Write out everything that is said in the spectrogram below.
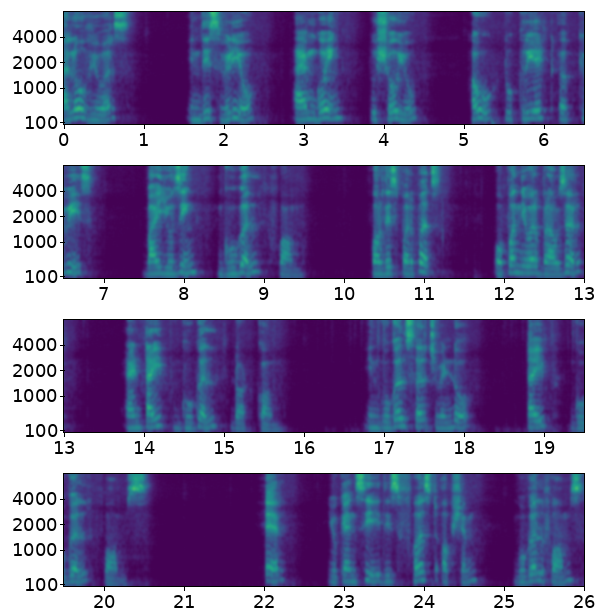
Hello viewers, in this video I am going to show you how to create a quiz by using Google form. For this purpose open your browser and type google.com. In Google search window type Google Forms. Here you can see this first option Google Forms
